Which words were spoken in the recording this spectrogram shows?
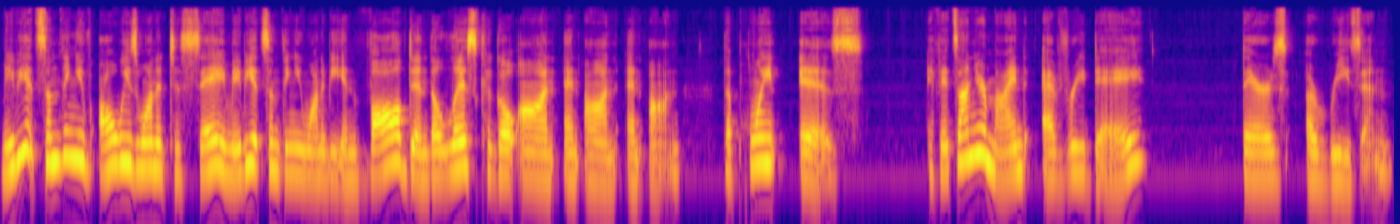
Maybe it's something you've always wanted to say. Maybe it's something you want to be involved in. The list could go on and on and on. The point is if it's on your mind every day, there's a reason.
